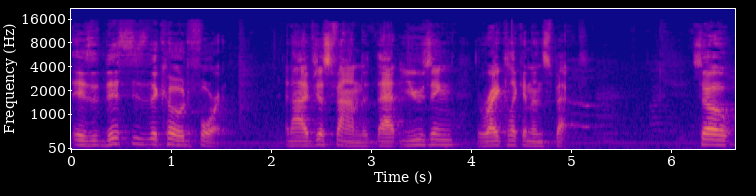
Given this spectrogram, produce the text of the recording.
is this is the code for it. And I've just found that using the right click and inspect. So,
